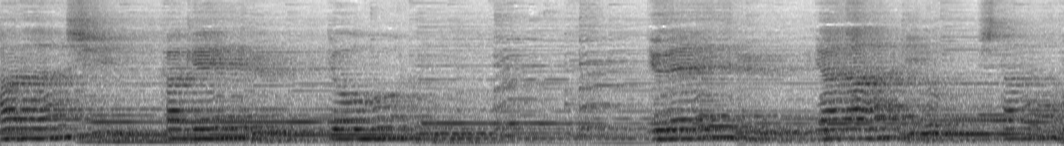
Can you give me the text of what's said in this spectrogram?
話しかけるように揺れる柳の下を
